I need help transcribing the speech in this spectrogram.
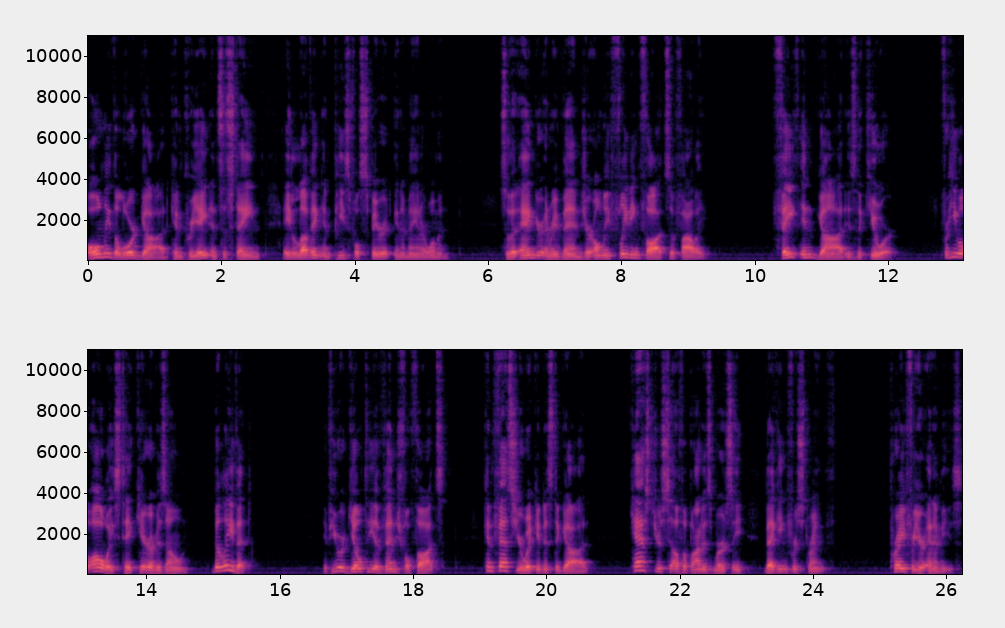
Only the Lord God can create and sustain a loving and peaceful spirit in a man or woman, so that anger and revenge are only fleeting thoughts of folly. Faith in God is the cure, for He will always take care of His own. Believe it. If you are guilty of vengeful thoughts, confess your wickedness to God Cast yourself upon his mercy, begging for strength. Pray for your enemies,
